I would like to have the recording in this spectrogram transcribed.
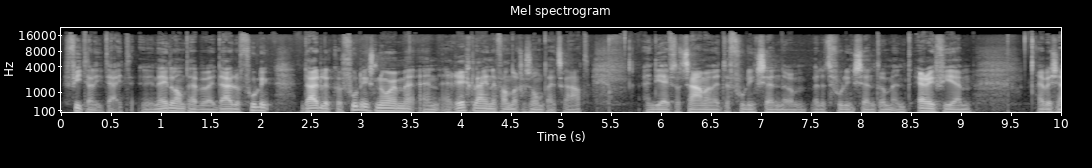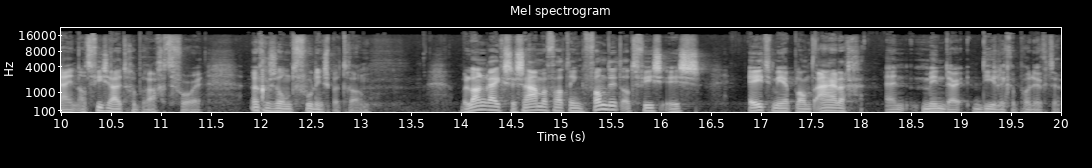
vitaliteit. In Nederland hebben wij duidelijke, voeding, duidelijke voedingsnormen en, en, richtlijnen van de Gezondheidsraad. En die heeft dat samen met, de voedingscentrum, met het voedingscentrum en het RIVM hebben zij een advies uitgebracht voor een gezond voedingspatroon. Belangrijkste samenvatting van dit advies is: eet meer plantaardig en minder dierlijke producten.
